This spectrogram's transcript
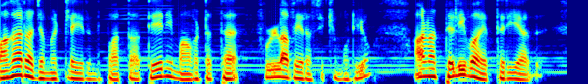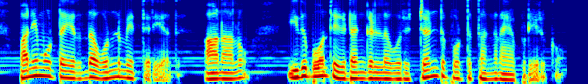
மகாராஜா மெட்டில் இருந்து பார்த்தா தேனி மாவட்டத்தை ஃபுல்லாகவே ரசிக்க முடியும். ஆனால் தெளிவாக தெரியாது. பனிமூட்டம் இருந்தால் ஒன்றுமே தெரியாது. ஆனாலும் இது போன்ற இடங்களில் ஒரு டென்ட் போட்டு தங்கினா எப்படி இருக்கும்?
